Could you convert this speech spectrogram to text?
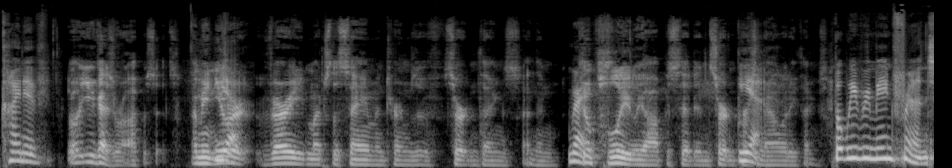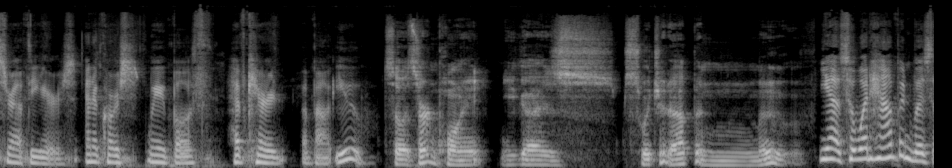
kind of. Well, you guys were opposites. I mean, you yeah. were very much the same in terms of certain things, and then right. completely opposite in certain personality yeah. things. But we remained friends throughout the years, and of course, we both have cared about you. So, at a certain point, you guys switch it up and move. Yeah. So what happened was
